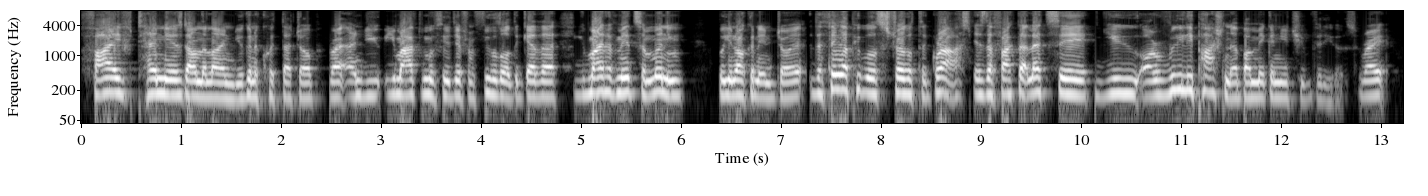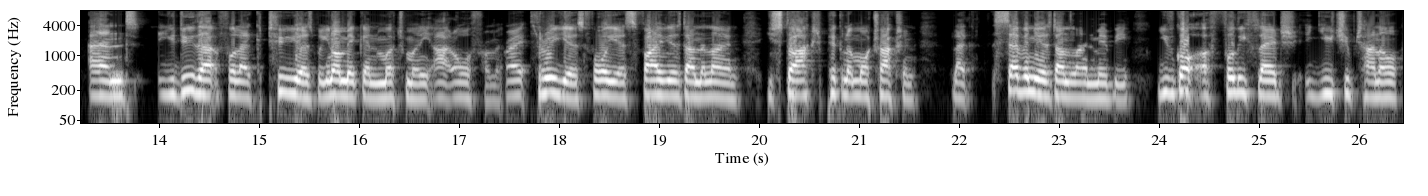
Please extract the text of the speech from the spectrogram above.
Five, ten years down the line, you're going to quit that job, right? And you, you might have to move to a different field altogether. You might have made some money, but you're not going to enjoy it. The thing that people struggle to grasp is the fact that let's say you are really passionate about making YouTube videos, right? And you do that for like two years, but you're not making much money at all from it, right? Three years, four years, five years down the line, you start actually picking up more traction like seven years down the line, maybe you've got a fully fledged YouTube channel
